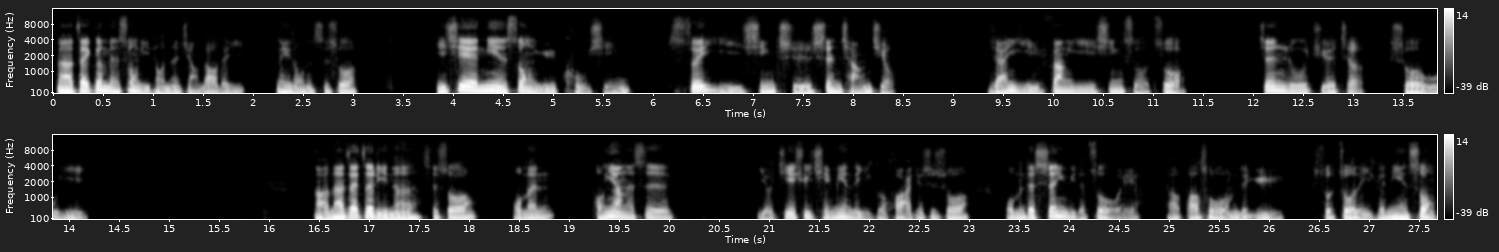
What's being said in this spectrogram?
那在根本颂里头呢，讲到的一内容呢是说，一切念诵与苦行，虽以行持甚长久。然以放逸心所作，真如觉者说无益。好，那在这里呢，是说我们同样呢是有接续前面的一个话，就是说我们的身语的作为啊，然后包括我们的语所做的一个念诵，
